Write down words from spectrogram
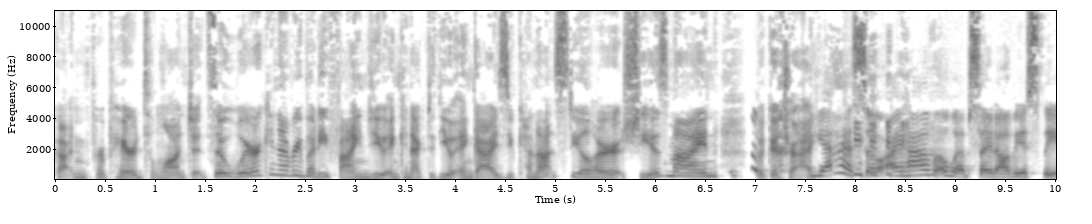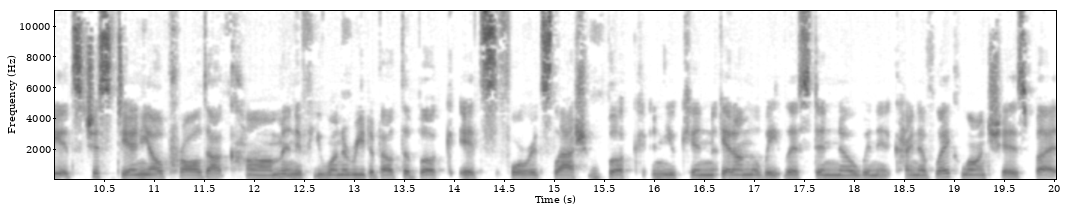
gotten prepared to launch it. So, where can everybody find you and connect with you? And guys, you cannot steal her. She is mine, but good try. yeah. So, I have a website, obviously. It's just danielleprahl.com. And if you want to read about the book, it's forward slash book. And you can get on the wait list and know when it kind of like launches. But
